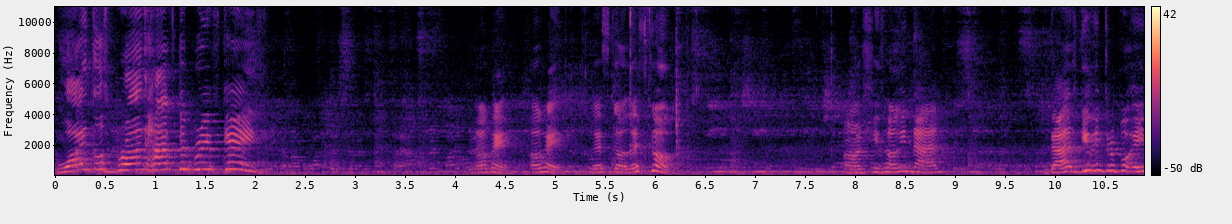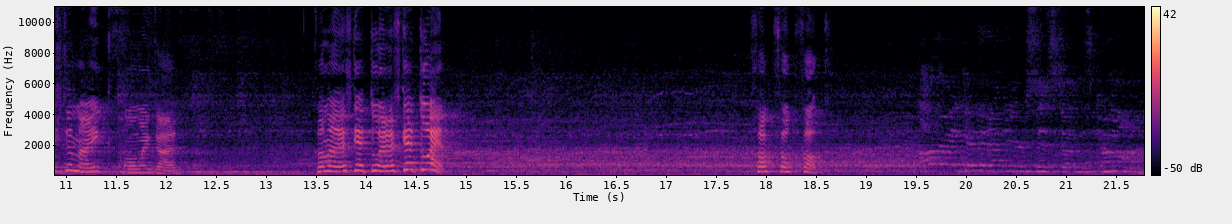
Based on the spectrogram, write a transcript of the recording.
Why does Braun have the briefcase? Okay, okay, let's go, let's go. Oh, she's hugging Dad. Dad's giving Triple H the mic. Oh my God. Come on, let's get to it, let's get to it. Fuck, fuck, fuck. All right, get it out of your systems. Come on.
